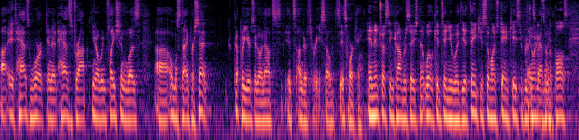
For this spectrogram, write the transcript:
uh, it has worked and it has dropped. You know, inflation was uh, almost nine percent a couple of years ago. Now it's it's under three, so it's, it's working. An interesting conversation that we'll continue with you. Thank you so much, Dan Casey, for Thanks joining for us on me. the Pulse.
